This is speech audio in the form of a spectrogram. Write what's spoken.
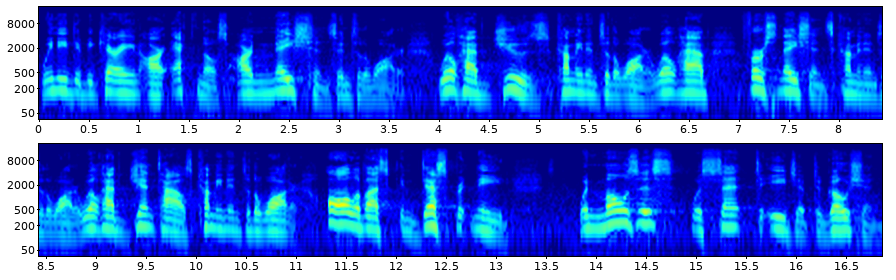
We need to be carrying our ethnos, our nations, into the water. We'll have Jews coming into the water. We'll have First Nations coming into the water. We'll have Gentiles coming into the water. All of us in desperate need. When Moses was sent to Egypt, to Goshen,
